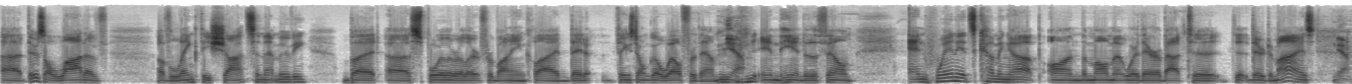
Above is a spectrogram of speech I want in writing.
Uh, there's a lot of of lengthy shots in that movie, but uh, spoiler alert for Bonnie and Clyde, they, things don't go well for them Yeah. in the end of the film. And when it's coming up on the moment where they're about to th- their demise, Yeah.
